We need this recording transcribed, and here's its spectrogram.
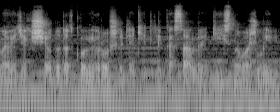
навіть якщо додаткові гроші для тітки Касандри дійсно важливі.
